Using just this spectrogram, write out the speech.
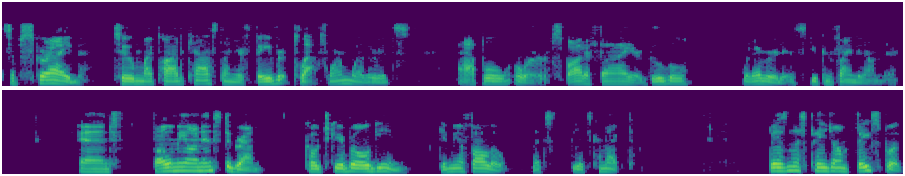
subscribe to my podcast on your favorite platform, whether it's Apple or Spotify or Google, whatever it is, you can find it on there. And follow me on Instagram, Coach Gabriel Olguin. Give me a follow. Let's let's connect. Business page on Facebook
